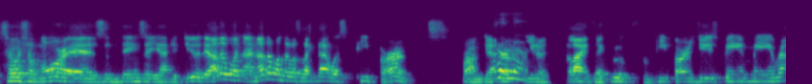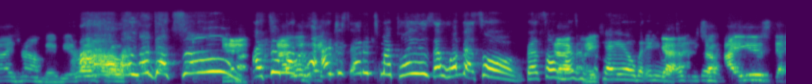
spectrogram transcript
social mores and things that you had to do. The other one, another one that was like that was Pete Burns from Denver, you know, that group from Pete Burns used being me, Rise Round, baby. Rise ah, oh, round. I love that song. Yeah, I, I, was, I just added to my playlist. I love that song. That song exactly. wasn't KO, but anyway. Yeah, so I used that,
